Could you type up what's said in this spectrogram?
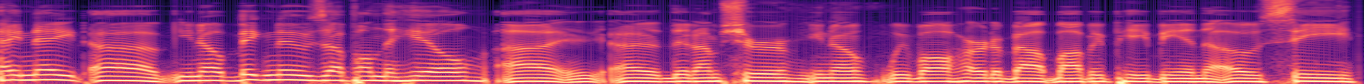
Hey Nate, uh, you know, big news up on the hill uh, uh, that I'm sure you know we've all heard about Bobby P being the OC.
